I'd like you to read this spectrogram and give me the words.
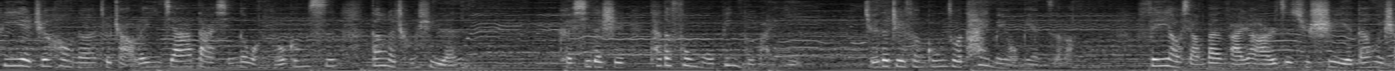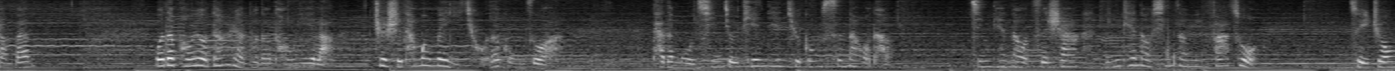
毕业之后呢，就找了一家大型的网游公司当了程序员。可惜的是，他的父母并不满意，觉得这份工作太没有面子了，非要想办法让儿子去事业单位上班。我的朋友当然不能同意了，这是他梦寐以求的工作啊！他的母亲就天天去公司闹腾，今天闹自杀，明天闹心脏病发作，最终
